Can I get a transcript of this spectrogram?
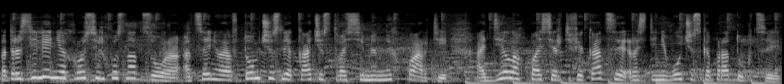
подразделениях Россельхознадзора, оценивая в том числе качество семенных партий, отделах по сертификации растеневодческой продукции,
